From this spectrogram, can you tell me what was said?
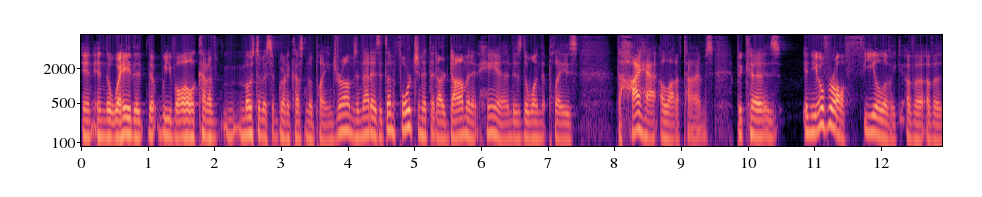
in in the way that that we've all kind of most of us have grown accustomed to playing drums, and that is it's unfortunate that our dominant hand is the one that plays the hi hat a lot of times because in the overall feel of a of a of a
